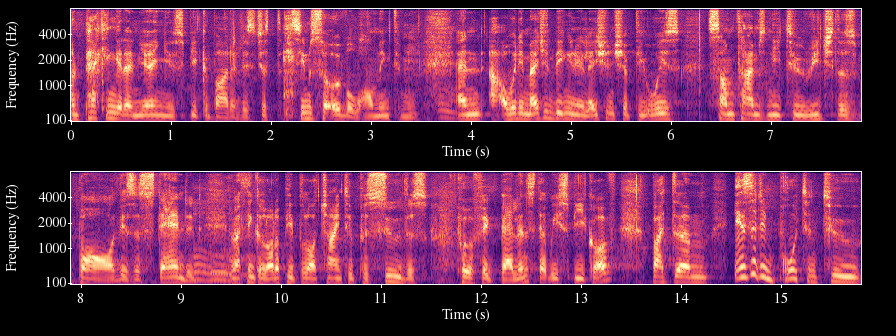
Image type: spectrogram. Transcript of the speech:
unpacking it and hearing you speak about it is just it seems so overwhelming to me. Mm. And I would imagine being in a relationship, you always sometimes need to reach this bar. There's a standard, Mm. and I think a lot of people are trying to pursue this perfect balance that we speak of. But um, is it important to?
